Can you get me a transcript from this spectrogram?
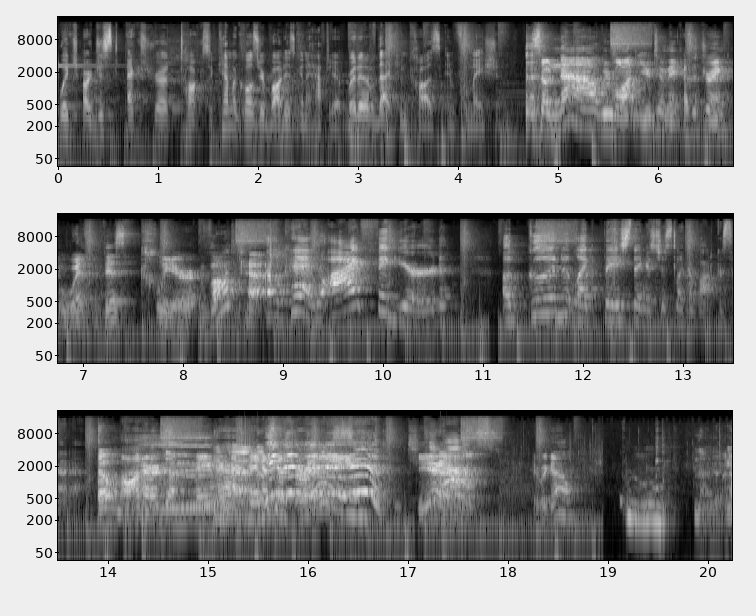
which are just extra toxic chemicals your body's gonna have to get rid of that can cause inflammation. So now we want you to make us a drink with this clear vodka. Okay, well I figured a good like base thing is just like a vodka soda. So honored to Mamrie mm-hmm. Yeah. made us a drink. Cheers. Yes. Here we go. No, I'm joking.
